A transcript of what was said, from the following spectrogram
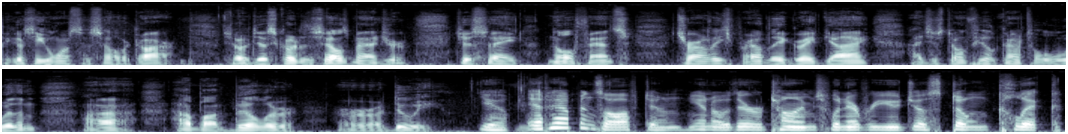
because he wants to sell a car. So just go to the sales manager, just say, no offense, Charlie's probably a great guy. I just don't feel comfortable with him. Uh, how about Bill or, or Dewey? Yeah, it happens often. You know, there are times whenever you just don't click.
